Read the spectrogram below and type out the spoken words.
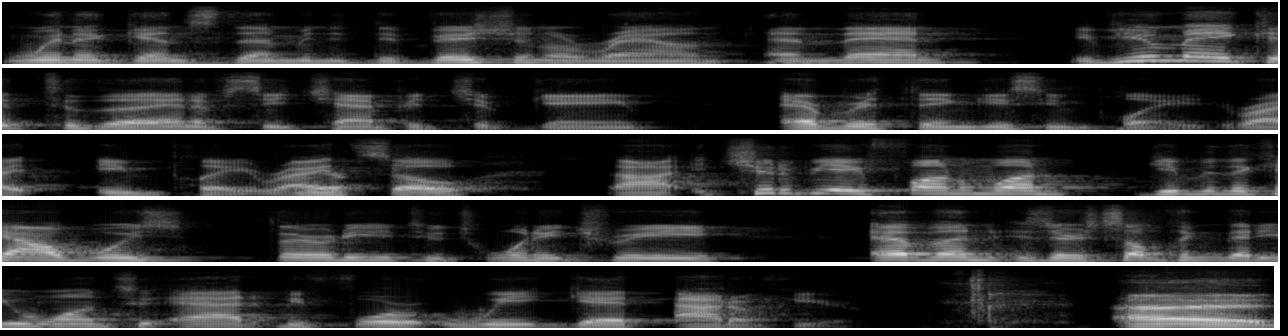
win against them in the divisional round. And then if you make it to the NFC Championship game, everything is in play, right? In play, right? Yep. So uh, it should be a fun one. Give me the Cowboys 30 to 23. Evan, is there something that you want to add before we get out of here? Uh,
